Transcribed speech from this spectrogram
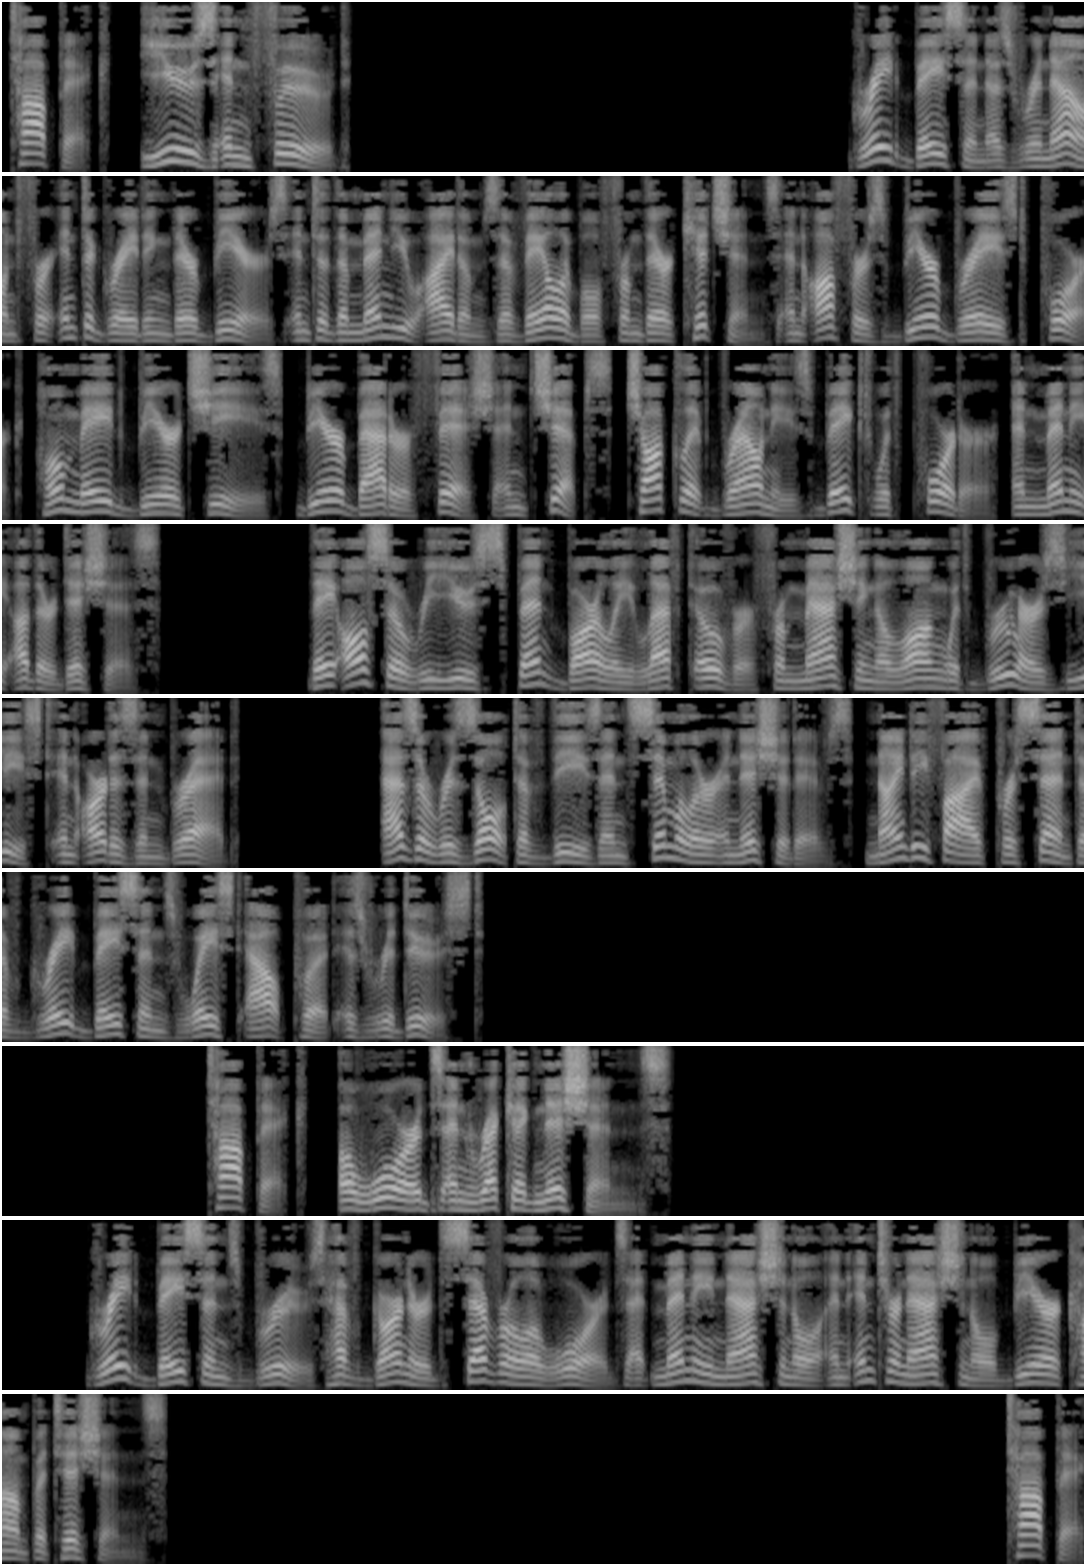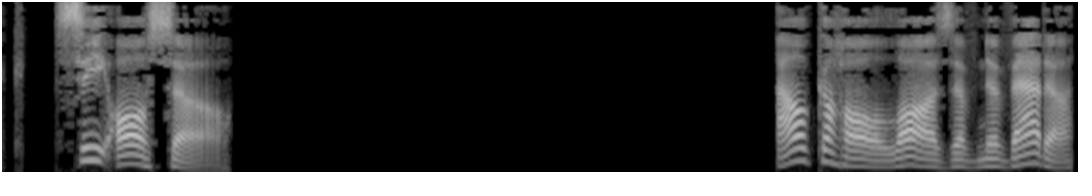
Topic: Use in food. Great Basin is renowned for integrating their beers into the menu items available from their kitchens and offers beer braised pork, homemade beer cheese, beer batter fish and chips, chocolate brownies baked with porter, and many other dishes. They also reuse spent barley left over from mashing along with brewer's yeast in artisan bread. As a result of these and similar initiatives, 95% of Great Basin's waste output is reduced. Topic: Awards and recognitions. Great Basin's brews have garnered several awards at many national and international beer competitions. Topic. See also Alcohol laws of Nevada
